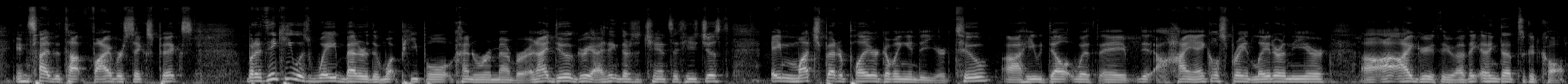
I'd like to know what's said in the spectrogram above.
inside the top five or six picks but I think he was way better than what people kind of remember. And I do agree. I think there's a chance that he's just a much better player going into year two. Uh, he dealt with a, a, high ankle sprain later in the year. Uh, I, I, agree with you. I think I think that's a good call.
